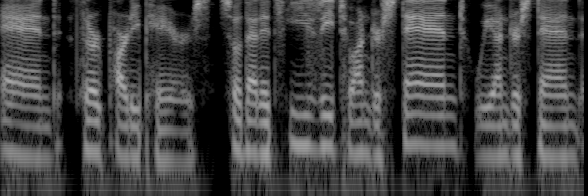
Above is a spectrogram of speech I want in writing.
and third party payers so that it's easy to understand. We understand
